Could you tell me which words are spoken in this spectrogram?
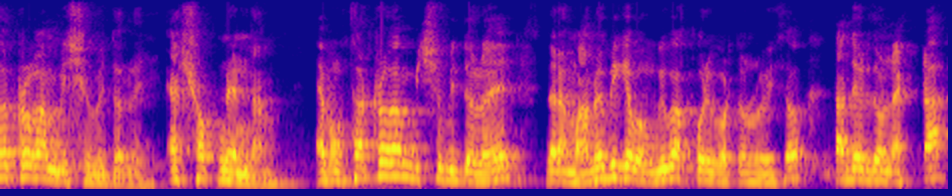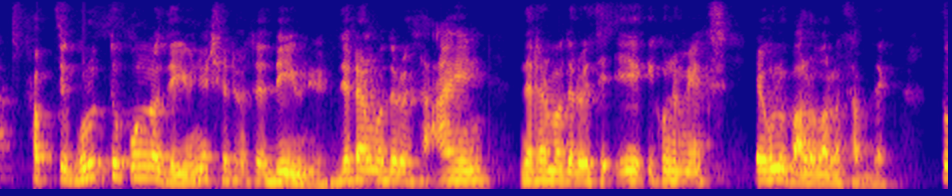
চট্টগ্রাম বিশ্ববিদ্যালয়, এক স্বপ্নের নাম। এবং চট্টগ্রাম বিশ্ববিদ্যালয়ের যারা মানবিক এবং বিভাগ পরিবর্তন রয়েছে, তাদের জন্য একটা সবচেয়ে গুরুত্বপূর্ণ যে ইউনিট সেটা হচ্ছে ডি ইউনিট যেটার মধ্যে রয়েছে আইন, যেটার মধ্যে রয়েছে ইকোনমিক্স এগুলো ভালো ভালো সাবজেক্ট তো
